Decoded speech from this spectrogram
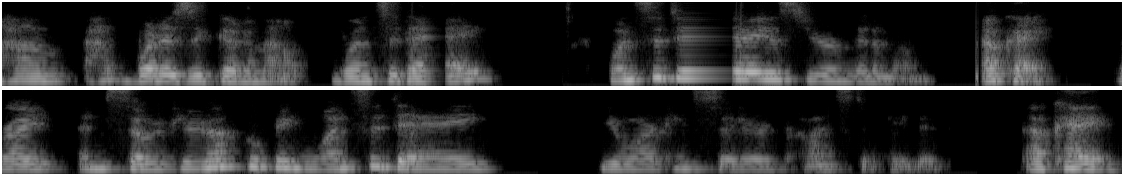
how, what is a good amount? Once a day? Once a day is your minimum, Okay. right? And so if you're not pooping once a day, you are considered constipated. Okay.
